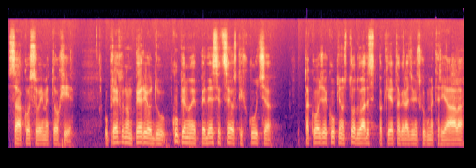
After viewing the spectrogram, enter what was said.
sa Kosova i Metohije. U prethodnom periodu kupljeno je 50 seoskih kuća, također je kupljeno 120 paketa građevinskog materijala,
